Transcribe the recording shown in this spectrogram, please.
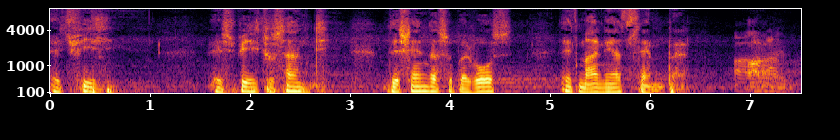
et Filii et Spiritus Sancti, descenda super vos et maneat semper. Amen.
